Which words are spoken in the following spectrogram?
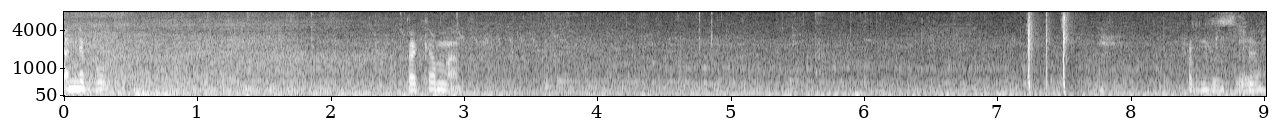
Anne bu takamadım. Haklısın.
